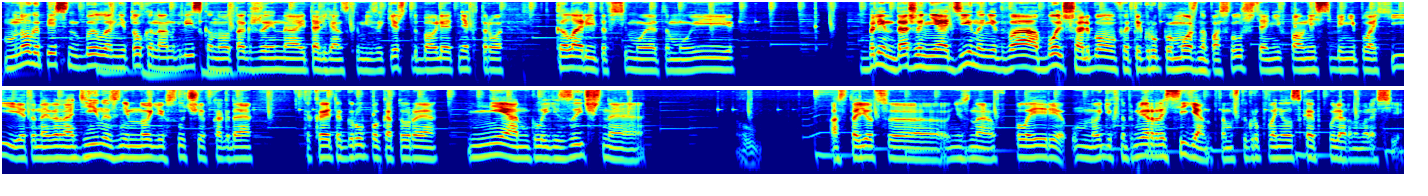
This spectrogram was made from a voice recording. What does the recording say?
много песен было не только на английском, но также и на итальянском языке, что добавляет некоторого колорита всему этому. И, блин, даже не один и не два, а больше альбомов этой группы можно послушать. Они вполне себе неплохие. И это, наверное, один из немногих случаев, когда какая-то группа, которая не англоязычная, остается, не знаю, в плеере у многих, например, россиян, потому что группа Vanilla Sky популярна в России.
